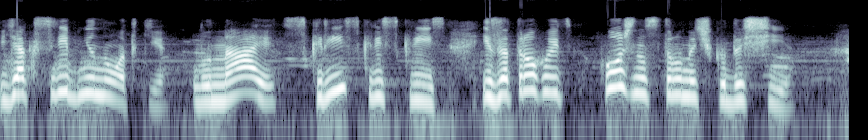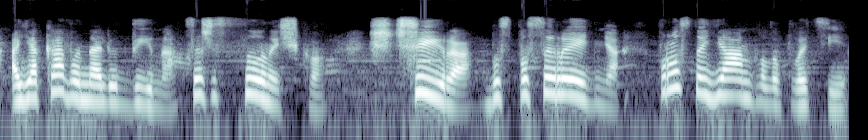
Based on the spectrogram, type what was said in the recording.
як срібні нотки, лунають скрізь, скрізь, скрізь і затрогають кожну струночку душі. А яка вона людина? Це ж сонечко, щира, безпосередня, просто янгол у плоті.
